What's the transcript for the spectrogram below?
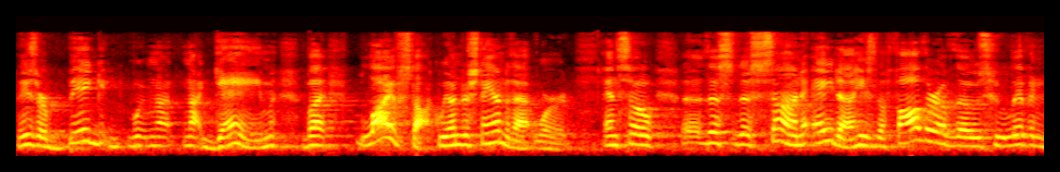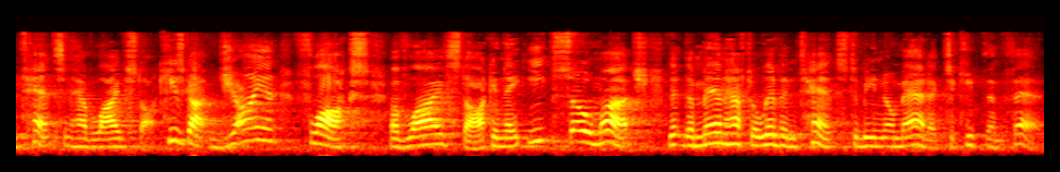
These are big, not, not game, but livestock. We understand that word. And so uh, this, this son, Adah, he's the father of those who live in tents and have livestock. He's got giant flocks of livestock, and they eat so much that the men have to live in tents to be nomadic to keep them fed.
